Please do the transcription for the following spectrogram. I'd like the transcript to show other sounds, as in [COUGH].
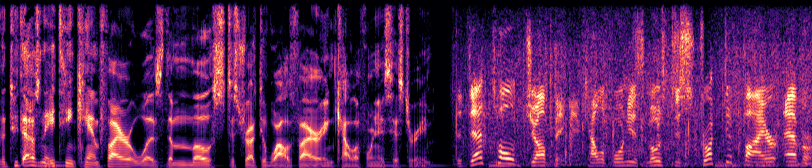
The 2018 Camp fire was the most destructive wildfire in California's history. The death toll jumping in California's most destructive fire ever.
